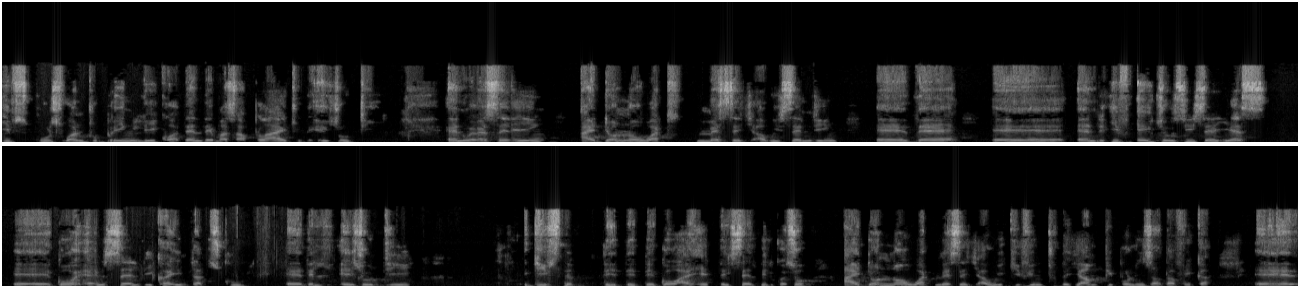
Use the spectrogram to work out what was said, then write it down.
if schools want to bring liquor, then they must apply to the HOD. And we are saying, I don't know what message are we sending uh, there. Uh, and if HOD say yes, uh, go and sell liquor in that school, uh, the HOD gives the, the, the, the go ahead, they sell the liquor. So I don't know what message are we giving to the young people in South Africa uh,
